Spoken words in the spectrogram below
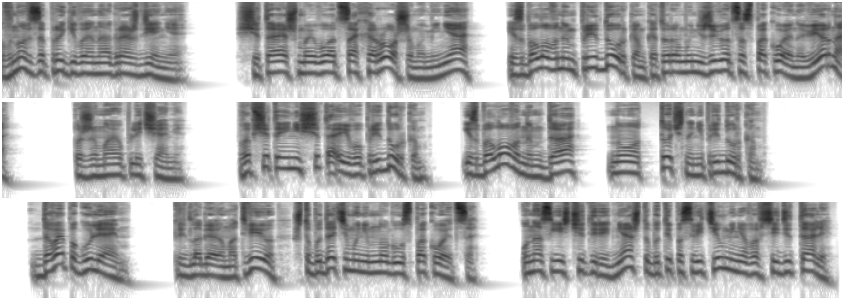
вновь запрыгивая на ограждение. «Считаешь моего отца хорошим, а меня избалованным придурком, которому не живется спокойно, верно?» Пожимаю плечами. «Вообще-то я не считаю его придурком. Избалованным – да, но точно не придурком». «Давай погуляем», – предлагаю Матвею, чтобы дать ему немного успокоиться. «У нас есть четыре дня, чтобы ты посвятил меня во все детали».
